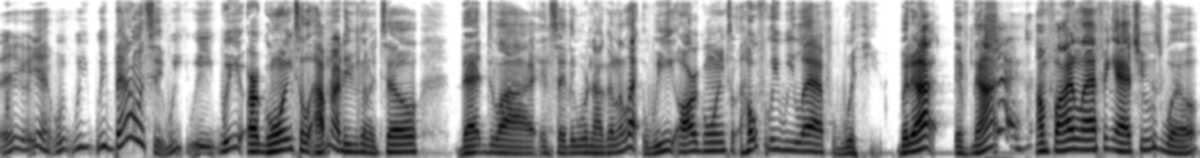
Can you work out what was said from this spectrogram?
There you go. Yeah, we, we, we balance it. We we we are going to. I'm not even going to tell that lie and say that we're not going to laugh. We are going to. Hopefully, we laugh with you. But I, if not, Sure. I'm fine laughing at you as well.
